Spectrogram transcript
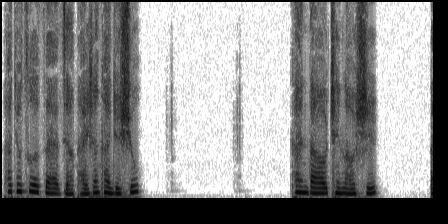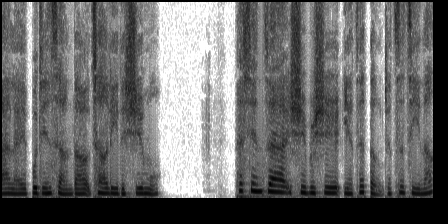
他就坐在讲台上看着书。看到陈老师。”大雷不禁想到俏丽的师母，她现在是不是也在等着自己呢？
